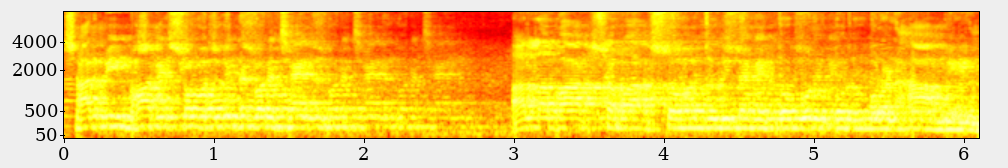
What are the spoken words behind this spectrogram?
সার্বিকভাবে সহযোগিতা করেছেন আল্লাহ সবার সহযোগিতাকে কবুল করুন বলেন আমিন।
